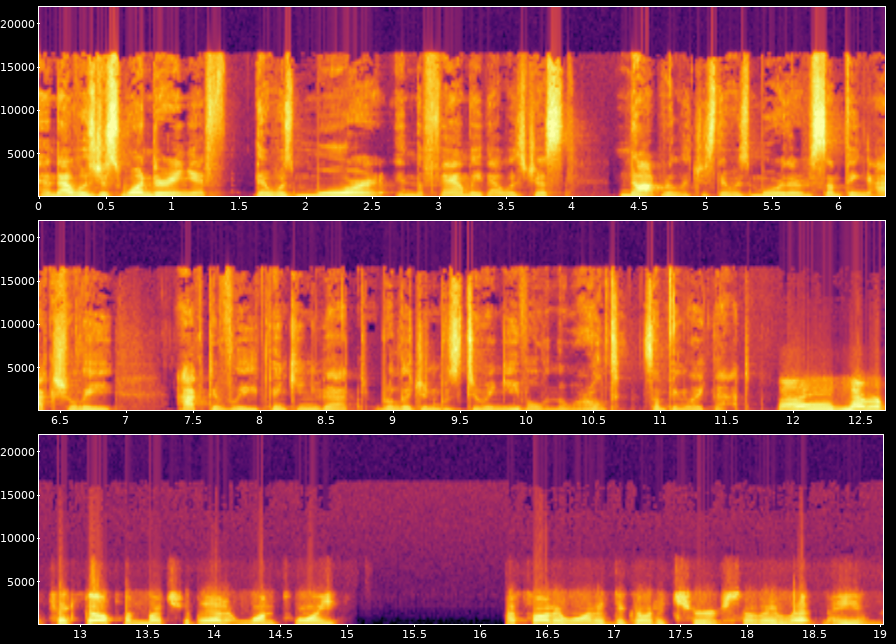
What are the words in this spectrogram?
and I was just wondering if there was more in the family that was just not religious. There was more. There was something actually actively thinking that religion was doing evil in the world, something like that. I never picked up on much of that. At one point, I thought I wanted to go to church, so they let me, and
